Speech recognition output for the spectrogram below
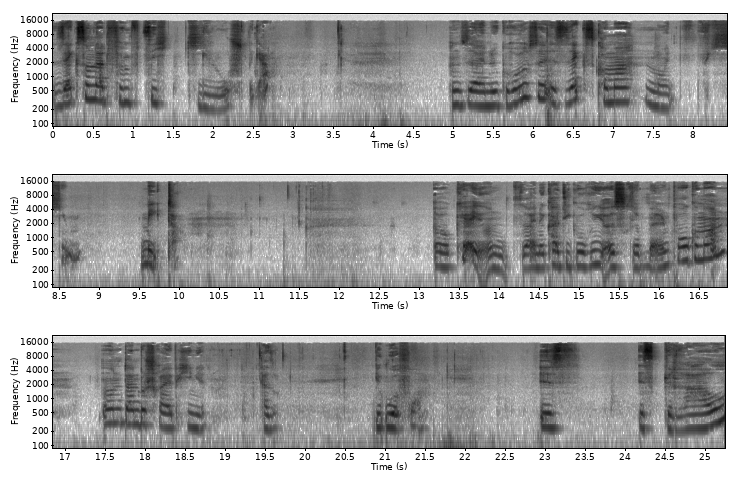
650 Kilo schwer. Und seine Größe ist 6,90 Meter. Okay, und seine Kategorie ist Rebellen-Pokémon. Und dann beschreibe ich ihn jetzt. Also, die Urform ist, ist grau,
